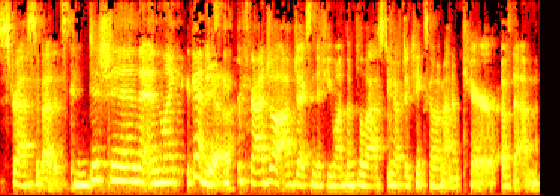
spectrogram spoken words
stress about its condition. And like, again, it's, Yeah. these are fragile objects. And if you want them to last, you have to take some amount of care of them.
